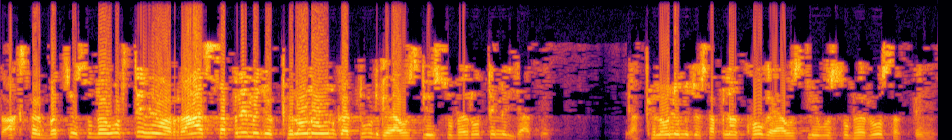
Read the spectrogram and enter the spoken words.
तो अक्सर बच्चे सुबह उठते हैं और रात सपने में जो खिलौना उनका टूट गया, उसके लिए सुबह रोते मिल जाते हैं। या खिलौने में जो सपना खो गया, उसके लिए वो सुबह रो सकते हैं।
